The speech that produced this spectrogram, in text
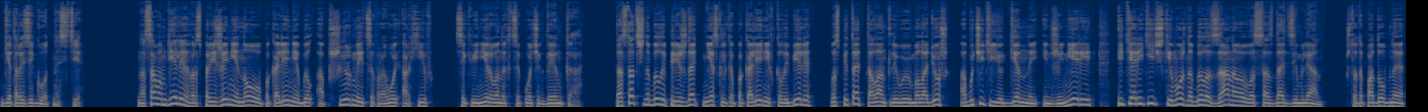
гетерозиготности. На самом деле в распоряжении нового поколения был обширный цифровой архив секвенированных цепочек ДНК. Достаточно было переждать несколько поколений в колыбели, воспитать талантливую молодежь, обучить ее генной инженерии, и теоретически можно было заново воссоздать землян, что-то подобное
